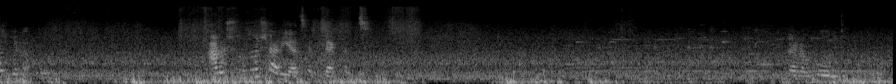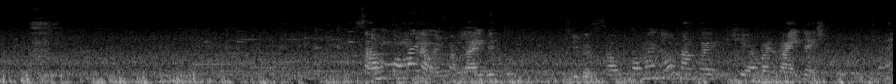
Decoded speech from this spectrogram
আসবে না তো। আরও সুন্দর শাড়ি আছে আমি দেখাচ্ছি দাঁড়া, hold. সাউন্ড কমায় না ওইটা লাইভে তো ঠিক আছে সাউন্ড কমায় না না হয় সে আবার রাইট এসে পড়বে বুঝলে?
